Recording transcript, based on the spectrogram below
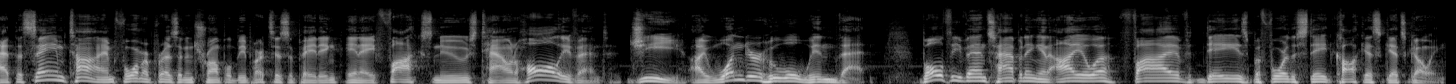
At the same time, former President Trump will be participating in a Fox News town hall event. Gee, I wonder who will win that. Both events happening in Iowa five days before the state caucus gets going.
